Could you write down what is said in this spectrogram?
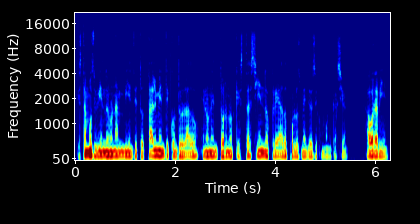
Estamos viviendo en un ambiente totalmente controlado, en un entorno que está siendo creado por los medios de comunicación. Ahora bien,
